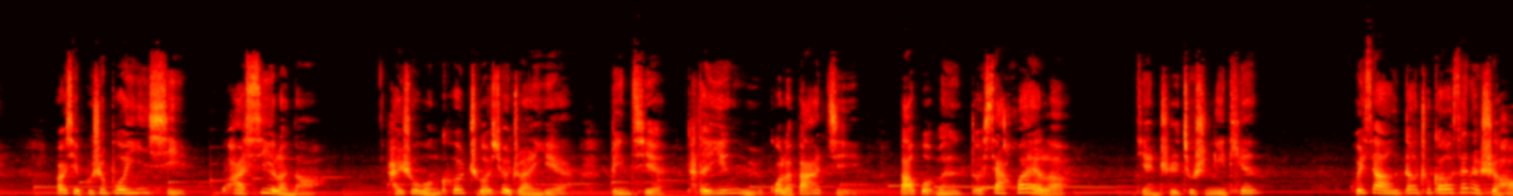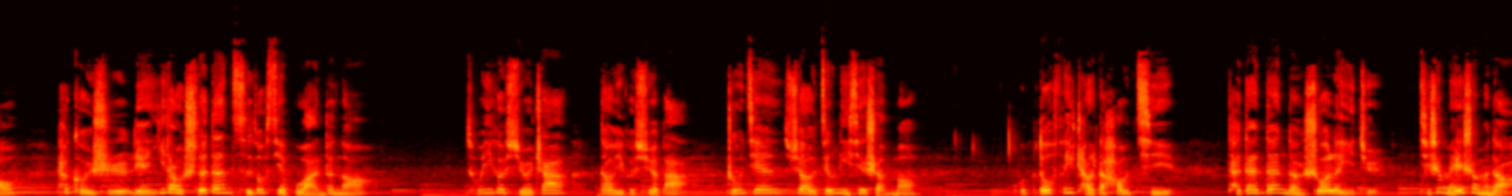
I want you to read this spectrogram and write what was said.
而且不是播音系，跨系了呢，还是文科哲学专业，并且。他的英语过了八级，把我们都吓坏了，简直就是逆天。回想当初高三的时候，他可是连一到十的单词都写不完的呢。从一个学渣到一个学霸，中间需要经历些什么？我们都非常的好奇。他淡淡的说了一句：“其实没什么的，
